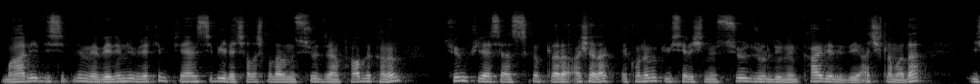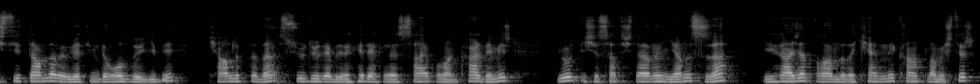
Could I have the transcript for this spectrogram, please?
mali disiplin ve verimli üretim prensibiyle çalışmalarını sürdüren fabrikanın tüm küresel sıkıntıları aşarak ekonomik yükselişinin sürdürüldüğünün kaydedildiği açıklamada istihdamda ve üretimde olduğu gibi karlılıkta da sürdürülebilir hedeflere sahip olan Kardemir, yurt içi satışlarının yanı sıra ihracat alanında da kendini kanıtlamıştır.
